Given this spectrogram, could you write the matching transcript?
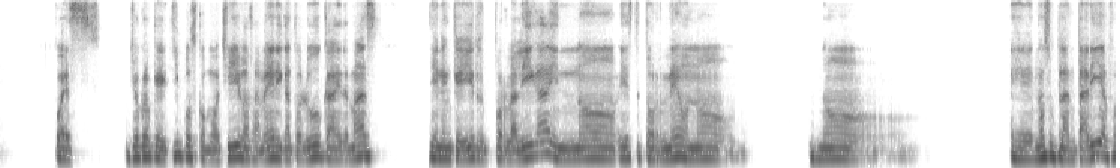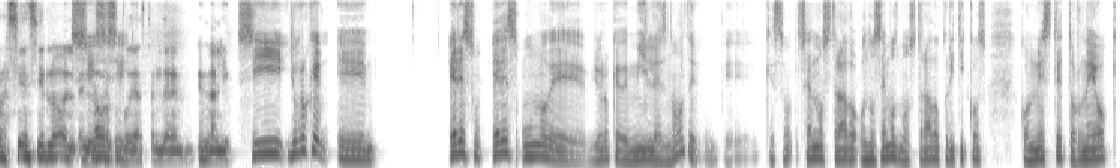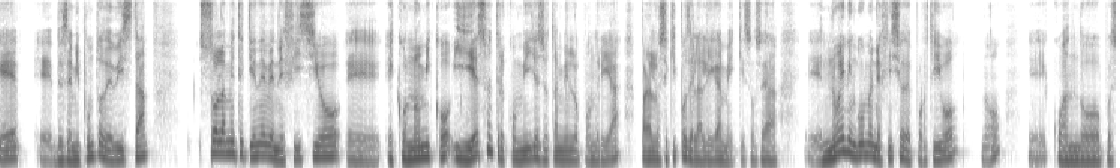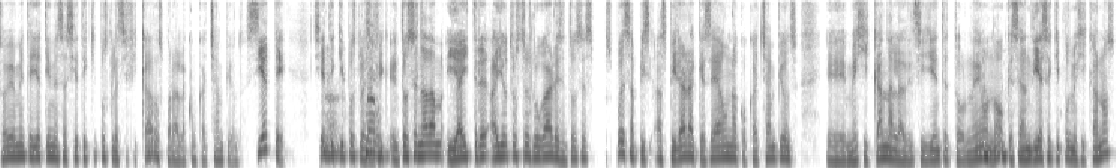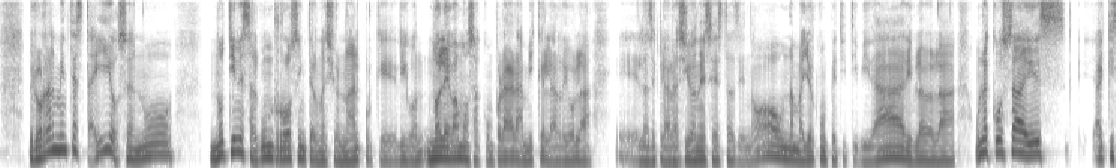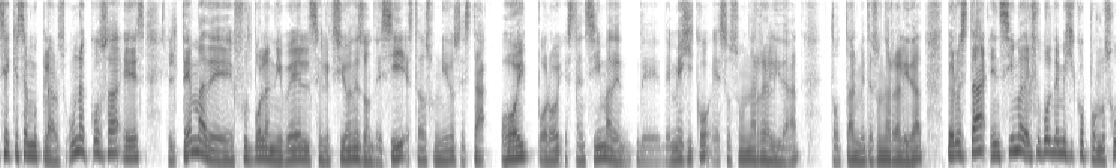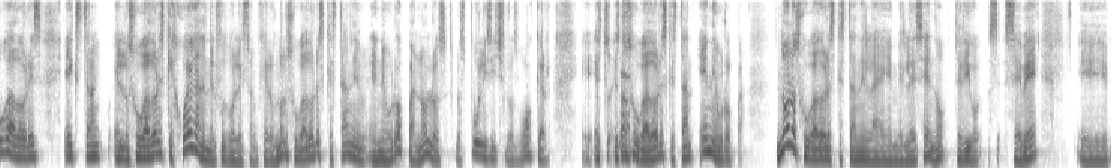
pues yo creo que equipos como Chivas, América, Toluca y demás tienen que ir por la liga y no, y este torneo no, no, eh, no suplantaría, por así decirlo, el, logro que pudieras tener en, la liga. Sí, yo creo que eh, eres, eres uno de, yo creo que de miles, ¿no? De, que se han mostrado o nos hemos mostrado críticos con este torneo que, eh, desde mi punto de vista, solamente tiene beneficio eh, económico y eso entre comillas yo también lo pondría para los equipos de la Liga MX. O sea, eh, no hay ningún beneficio deportivo, ¿no? Cuando pues obviamente ya tienes a siete equipos clasificados para la Conca Champions. Siete, siete equipos clasificados. Entonces nada, y hay, hay otros tres lugares, entonces pues, puedes aspirar a que sea una Coca Champions eh, mexicana la del siguiente torneo, ¿no? Que sean diez equipos mexicanos, pero realmente hasta ahí, o sea, no no tienes algún roce internacional, porque digo, no le vamos a comprar a Mikel Arriola eh, las declaraciones estas de no, una mayor competitividad y bla, bla, bla. Una cosa es, aquí sí hay que ser muy claros, una cosa es el tema de fútbol a nivel selecciones, donde sí Estados Unidos está hoy por hoy, está encima de, de México, eso es una realidad totalmente es una realidad, pero está encima del fútbol de México por los jugadores extran eh, los jugadores que juegan en el fútbol extranjero, no los jugadores que están en, Europa, no los, los Pulisic, los Walker, eh, estos, estos jugadores que están en Europa, no los jugadores que están en la MLS, no, te digo, se, ve, eh,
